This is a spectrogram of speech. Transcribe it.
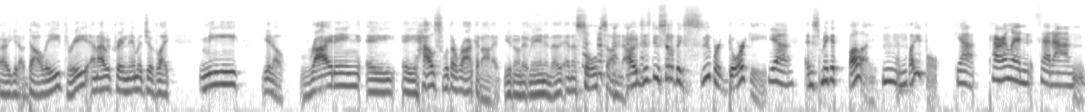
uh, you know, DALL-E 3, and I would create an image of like me, you know, riding a a house with a rocket on it. You know what I mean? And a, and a sold sign. I would just do something super dorky Yeah. and just make it fun Mhm. and playful. Yeah. Carolyn said, um,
